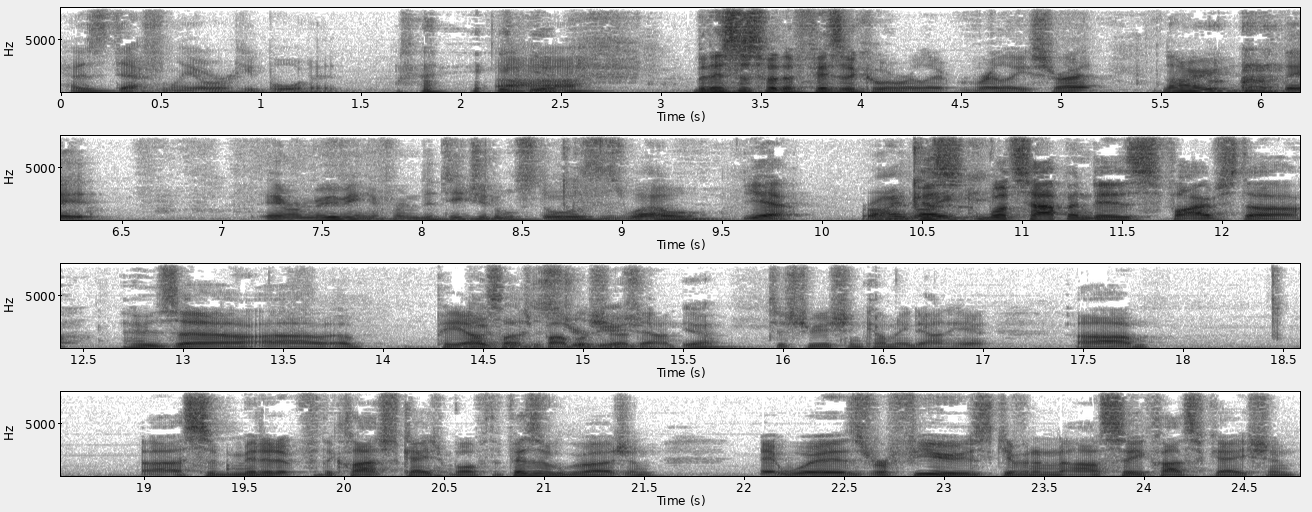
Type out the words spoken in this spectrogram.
has definitely already bought it. Uh, But this is for the physical re- release, right? No, they're they're removing it from the digital stores as well, Yeah. right? Because Like what's happened is Five Star, who's a, a, a PL slash publisher down, yeah. distribution company down here, um, uh, submitted it for the classification board for the physical version. It was refused, given an RC classification.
